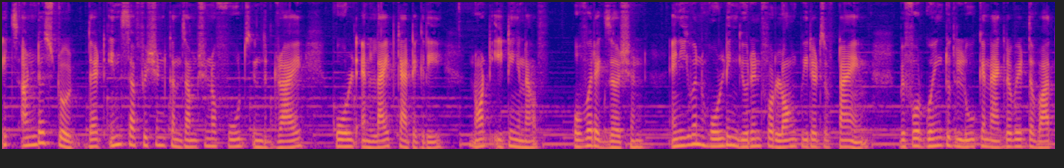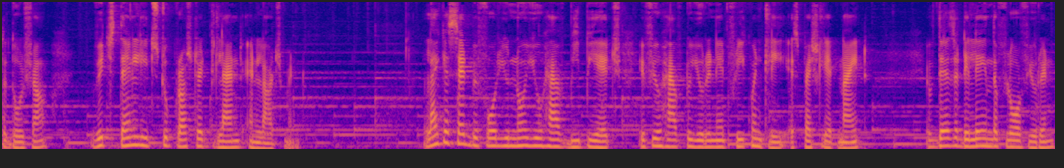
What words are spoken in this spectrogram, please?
It's understood that insufficient consumption of foods in the dry, cold, and light category, not eating enough, overexertion, and even holding urine for long periods of time before going to the loo can aggravate the vata dosha, which then leads to prostate gland enlargement. Like I said before, you know you have BPH if you have to urinate frequently, especially at night, if there's a delay in the flow of urine,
